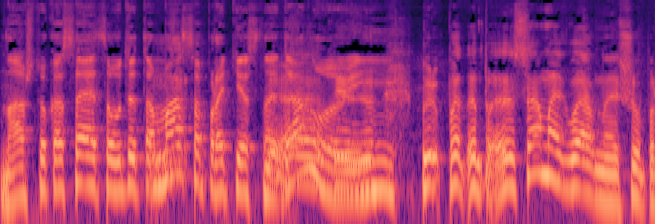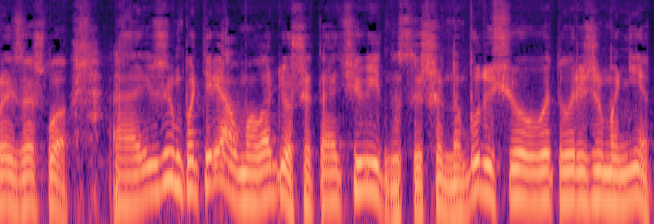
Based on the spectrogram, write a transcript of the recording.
Ну, а что касается вот эта масса протестная, да, ну... И... Самое главное, что произошло, э, режим потерял молодежь, это очевидно совершенно. Будущего этого режима нет.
